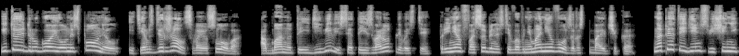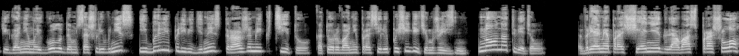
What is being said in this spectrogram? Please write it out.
И то, и другое он исполнил, и тем сдержал свое слово. Обманутые дивились этой изворотливости, приняв в особенности во внимание возраст мальчика. На пятый день священники, гонимые голодом, сошли вниз и были приведены стражами к Титу, которого они просили пощадить им жизнь. Но он ответил, «Время прощения для вас прошло,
